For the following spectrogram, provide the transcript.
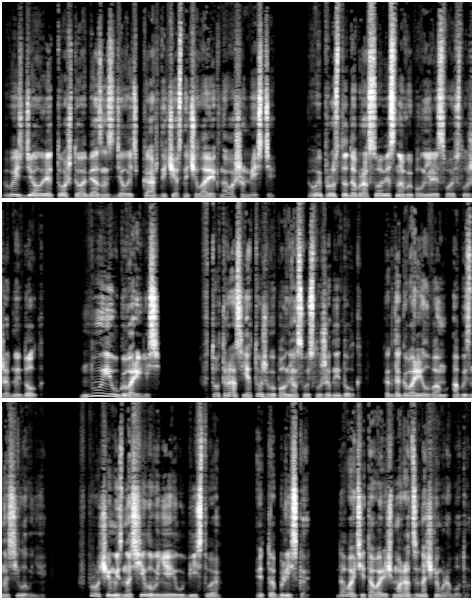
Вы сделали то, что обязан сделать каждый честный человек на вашем месте. Вы просто добросовестно выполнили свой служебный долг. Ну и уговорились. В тот раз я тоже выполнял свой служебный долг, когда говорил вам об изнасиловании. Впрочем, изнасилование и убийство — это близко. Давайте, товарищ Марадзе, начнем работу.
